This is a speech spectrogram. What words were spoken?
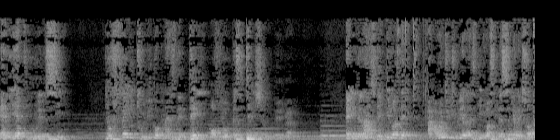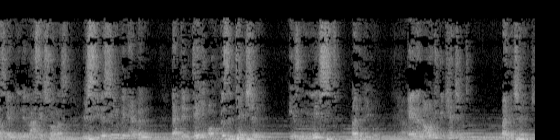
And yet you wouldn't see. You fail to recognize the day of your visitation. Amen. And in the last day, it was the, I want you to realize it was in the second Exodus, and in the last Exodus, we see the same thing happen that the day of visitation is missed by the people. And I want you to catch it by the church.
